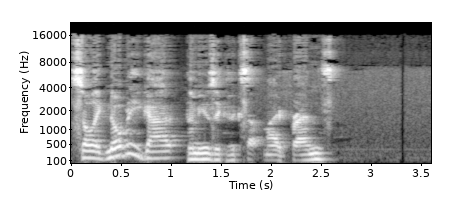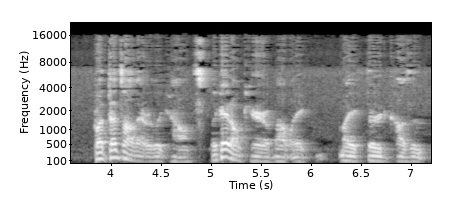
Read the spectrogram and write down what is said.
so like nobody got the music except my friends. But that's all that really counts. Like I don't care about like my third cousin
